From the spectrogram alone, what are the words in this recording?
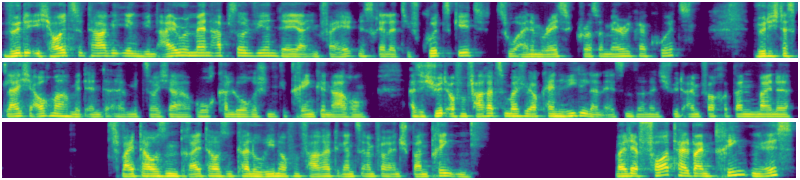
Würde ich heutzutage irgendwie einen Ironman absolvieren, der ja im Verhältnis relativ kurz geht, zu einem Race Across America kurz, würde ich das gleiche auch machen mit, äh, mit solcher hochkalorischen Getränkenahrung. Also ich würde auf dem Fahrrad zum Beispiel auch keinen Riegel dann essen, sondern ich würde einfach dann meine 2000, 3000 Kalorien auf dem Fahrrad ganz einfach entspannt trinken. Weil der Vorteil beim Trinken ist,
